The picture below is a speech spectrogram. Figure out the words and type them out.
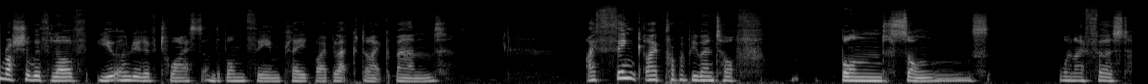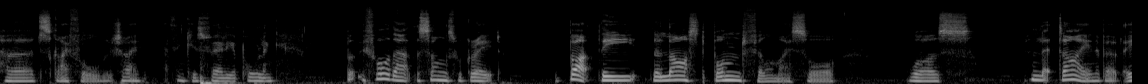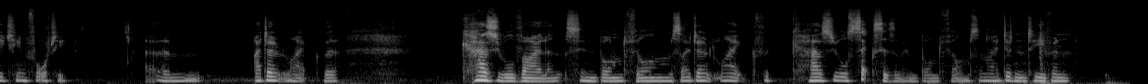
Russia with Love, You Only Live Twice, and the Bond theme played by Black Dyke Band. I think I probably went off Bond songs when I first heard Skyfall, which I, I think is fairly appalling. But before that, the songs were great. But the the last Bond film I saw was Let Die in about 1840. Um, I don't like the casual violence in Bond films. I don't like the casual sexism in Bond films, and I didn't even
